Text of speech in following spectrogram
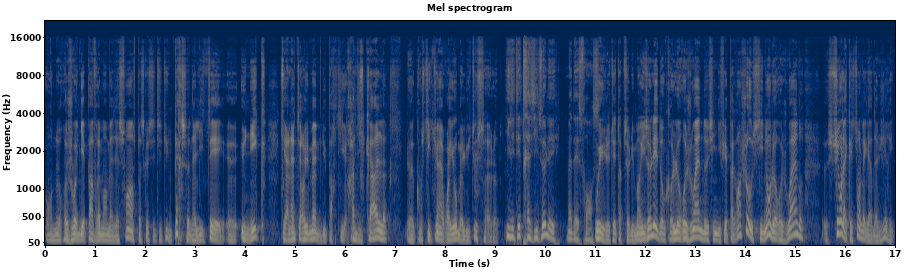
on ne rejoignait pas vraiment Mendès France parce que c'était une personnalité euh, unique qui, à l'intérieur même du parti radical, euh, constituait un royaume à lui tout seul. Il était très isolé, Mendès France. Oui, il était absolument isolé. Donc le rejoindre ne signifiait pas grand-chose. Sinon, le rejoindre sur la question de la guerre d'Algérie.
